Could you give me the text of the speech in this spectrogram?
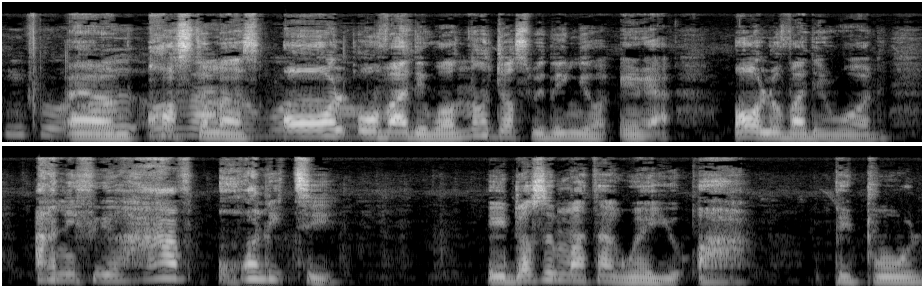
People all um, over customers all over the world, not just within your area, all over the world. And if you have quality, it doesn't matter where you are, people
